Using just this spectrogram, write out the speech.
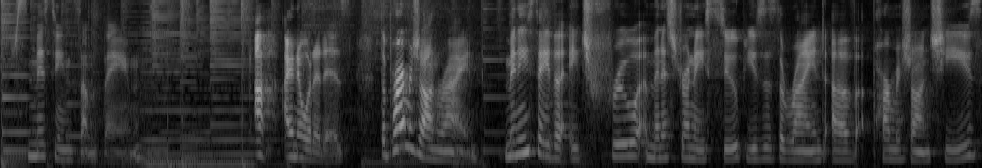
Just missing something. Ah, I know what it is. The Parmesan rind. Many say that a true minestrone soup uses the rind of Parmesan cheese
